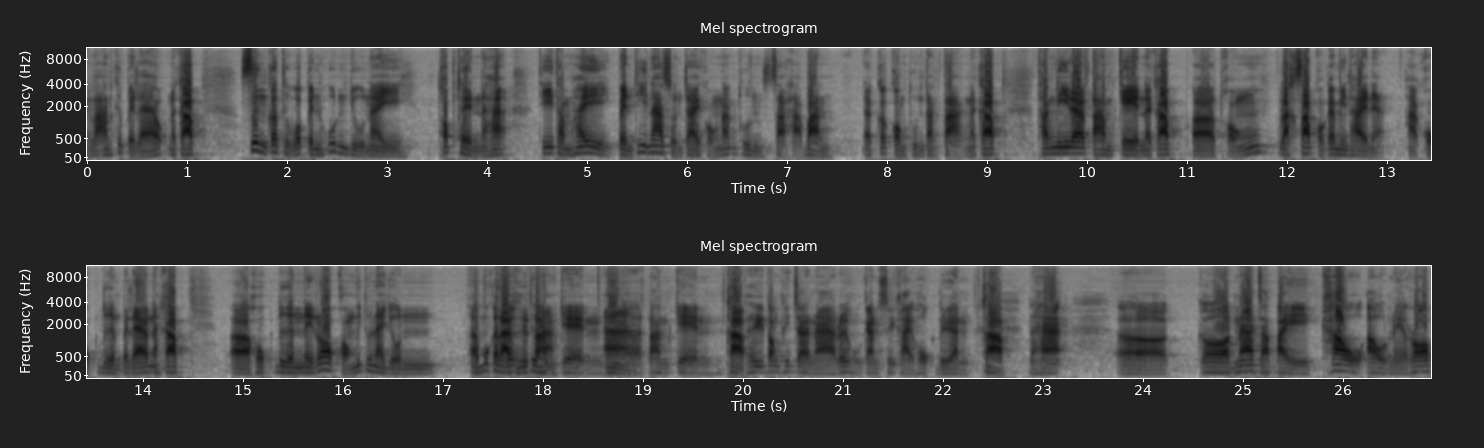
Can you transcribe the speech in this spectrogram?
นล้านขึ้นไปแล้วนะครับ ซึ่งก็ถือว่าเป็นหุ้นอยู่ในท็อป10นะฮะที่ทำให้เป็นที่น่าสนใจของนักทุนสถาบัน และก็กองทุนต่างๆนะครับ ทั้งนี้แล้วตามเกณฑ์นะครับออของหลักทรัพย์ของการบินไทยเนี่ยหาก 6 เดือนไปแล้วนะครับ6เดือนในรอบของมิถุนายน อ่อมกราก็ถึงคือมิถุตามนาเกณฑ์อ่า เอ่อตามเกณฑ์ครับที่ต้องพิจารณาเรื่องของการซื้อขาย 6 เดือนครับ นะฮะเอ่อก็น่าจะไปเข้าเอาในรอบ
